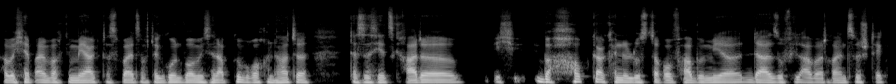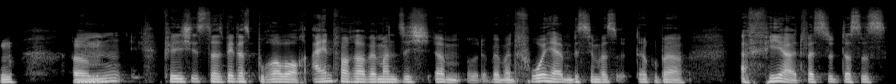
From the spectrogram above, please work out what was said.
Aber ich habe einfach gemerkt, das war jetzt auch der Grund, warum ich es dann abgebrochen hatte, dass es jetzt gerade ich überhaupt gar keine Lust darauf habe, mir da so viel Arbeit reinzustecken. Ähm, mhm. Vielleicht ist das, wäre das Buch aber auch einfacher, wenn man sich, ähm, oder wenn man vorher ein bisschen was darüber erfährt, weißt du, dass es,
